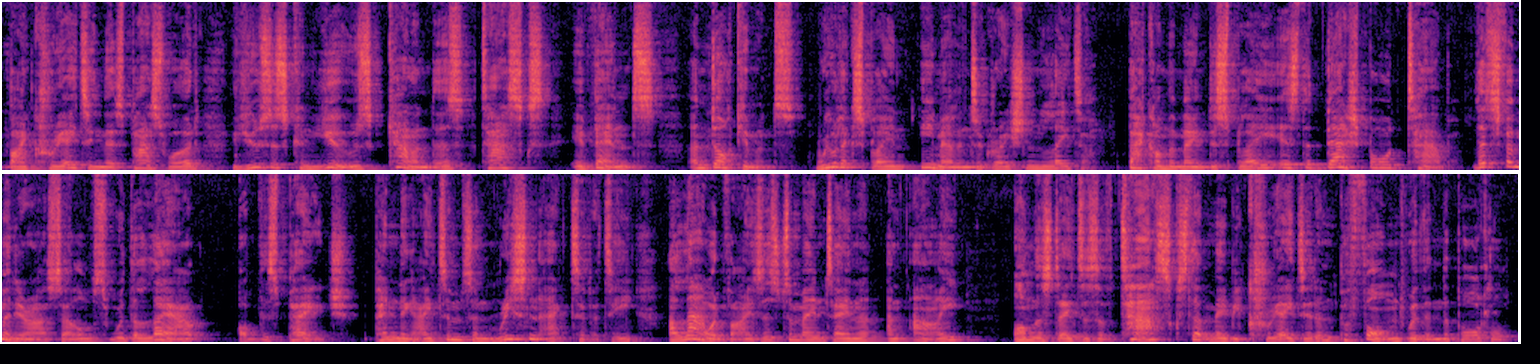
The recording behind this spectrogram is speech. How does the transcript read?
by creating this password, users can use calendars, tasks, events, and documents. We will explain email integration later. Back on the main display is the Dashboard tab. Let's familiar ourselves with the layout of this page. Pending items and recent activity allow advisors to maintain an eye on the status of tasks that may be created and performed within the portal.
